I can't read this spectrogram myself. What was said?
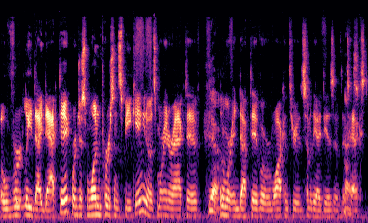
overtly didactic. We're just one person speaking. You know, it's more interactive, yeah. a little more inductive, where we're walking through some of the ideas of the Nice. text.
